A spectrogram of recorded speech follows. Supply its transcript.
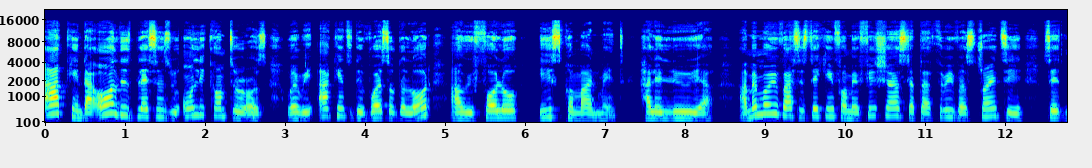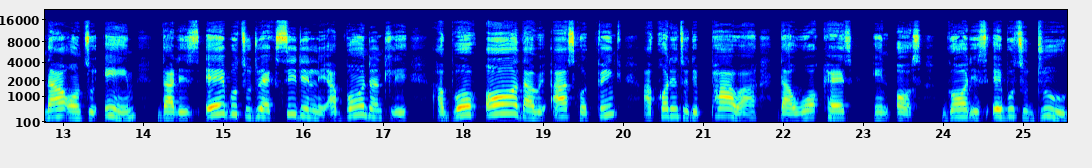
hearken that all these blessings will only come to us when we hearken to the voice of the Lord and we follow his commandment. Hallelujah. Our memory verse is taken from Ephesians chapter 3 verse 20. Says, Now unto him that is able to do exceedingly abundantly above all that we ask or think, according to the power that worketh in us. God is able to do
